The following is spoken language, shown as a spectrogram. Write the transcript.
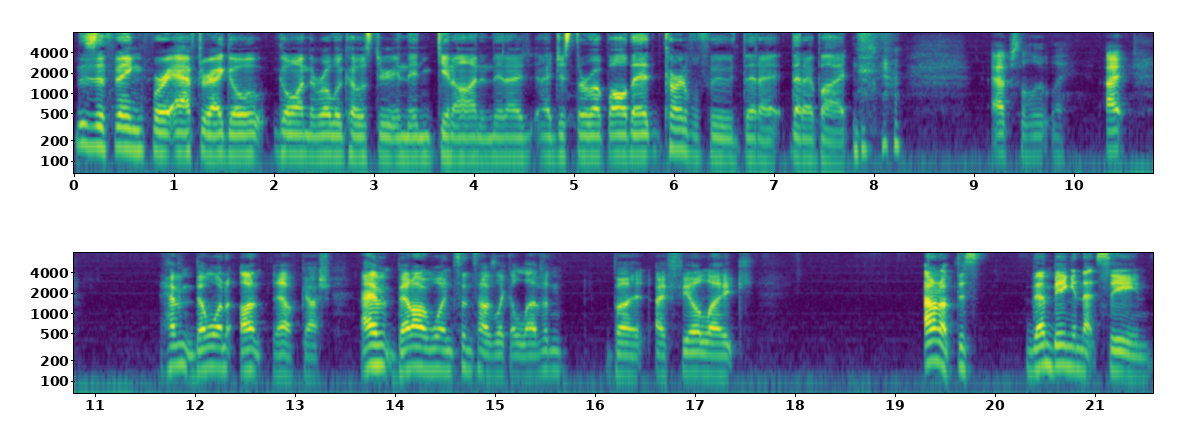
this is a thing for after I go go on the roller coaster and then get on, and then I I just throw up all that carnival food that I that I bought. Absolutely. I haven't been one on oh gosh. I haven't been on one since I was like 11, but I feel like I don't know, if this them being in that scene,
